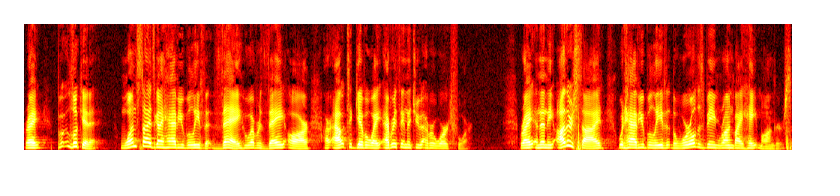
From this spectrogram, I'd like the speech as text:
Right? But look at it. One side's going to have you believe that they, whoever they are, are out to give away everything that you've ever worked for. Right? And then the other side would have you believe that the world is being run by hate mongers.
